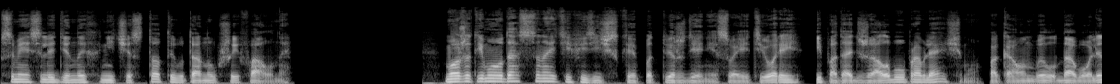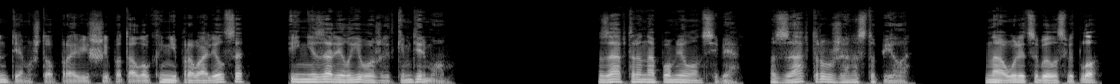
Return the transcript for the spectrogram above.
в смесь ледяных нечистот и утонувшей фауны. Может, ему удастся найти физическое подтверждение своей теории и подать жалобу управляющему, пока он был доволен тем, что провисший потолок не провалился и не залил его жидким дерьмом. Завтра, напомнил он себе, завтра уже наступило. На улице было светло.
